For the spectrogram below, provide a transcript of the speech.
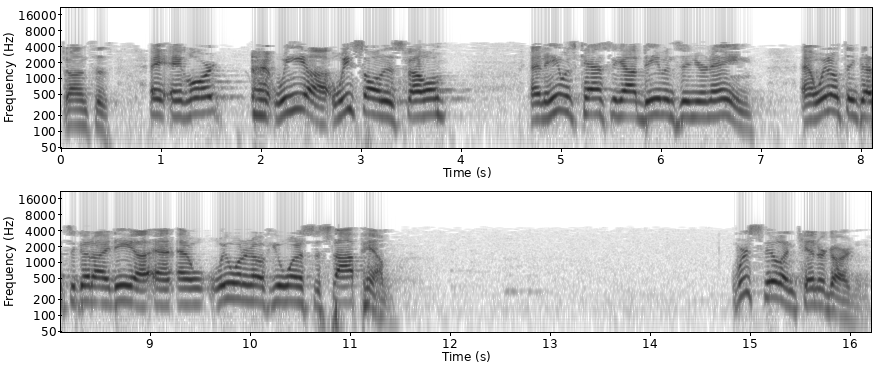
John says, "Hey, hey, Lord, we uh, we saw this fellow, and he was casting out demons in your name, and we don't think that's a good idea, and, and we want to know if you want us to stop him." We're still in kindergarten.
